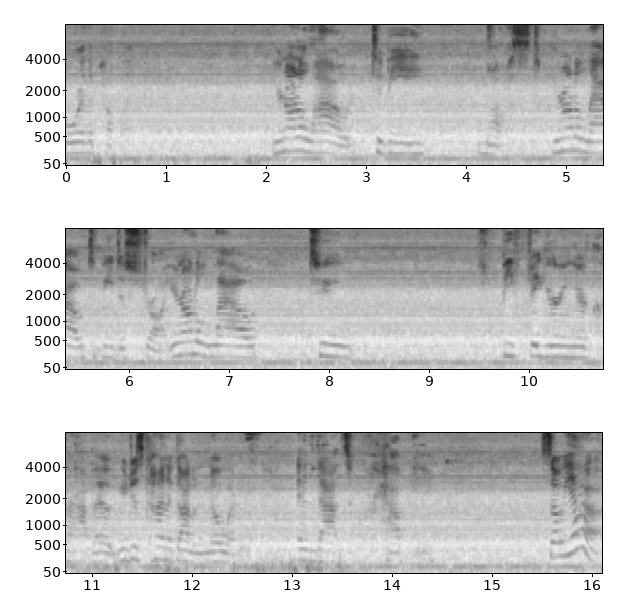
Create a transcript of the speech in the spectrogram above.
for the public. You're not allowed to be lost. You're not allowed to be distraught. You're not allowed to be figuring your crap out. You just kind of got to know everything. And that's crappy. So, yeah.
